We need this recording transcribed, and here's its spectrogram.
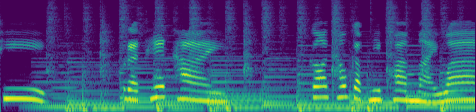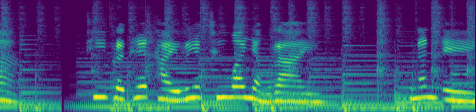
ที่ ประเทศไทย ก็เท่ากับมีความหมายว่า ที่ประเทศไทยเรียกชื่อว่าอย่างไร นั่นเอง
